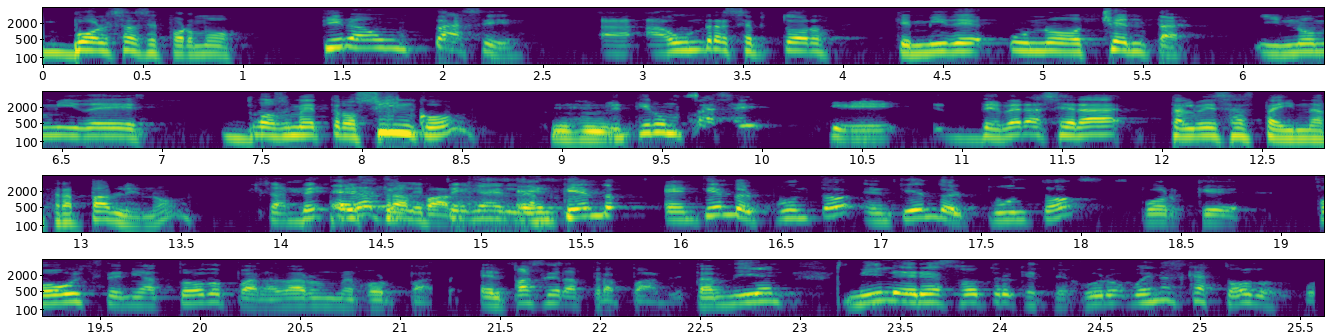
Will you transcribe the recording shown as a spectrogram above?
bolsa se formó. Tira un pase a, un receptor que mide 1.80 y no mide 2 metros 5, le tira un pase que de veras era tal vez hasta inatrapable, ¿no? O sea, ve, era atrapable. La... Entiendo, entiendo el punto, entiendo el punto, porque Fouls tenía todo para dar un mejor pase. El pase era atrapable. También Miller es otro que te juro, bueno, es que a todos, pues,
